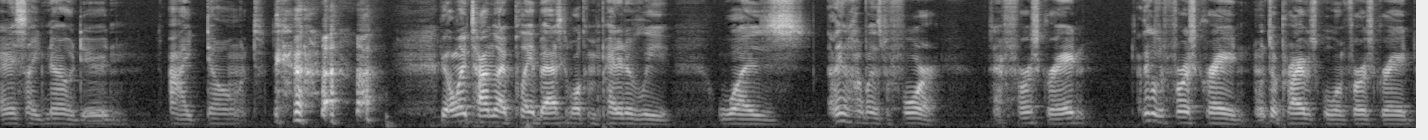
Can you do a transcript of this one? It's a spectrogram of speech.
And it's like, "No, dude, I don't." the only time that I played basketball competitively was I think I talked about this before. Was that first grade? I think it was in first grade. I went to a private school in first grade.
